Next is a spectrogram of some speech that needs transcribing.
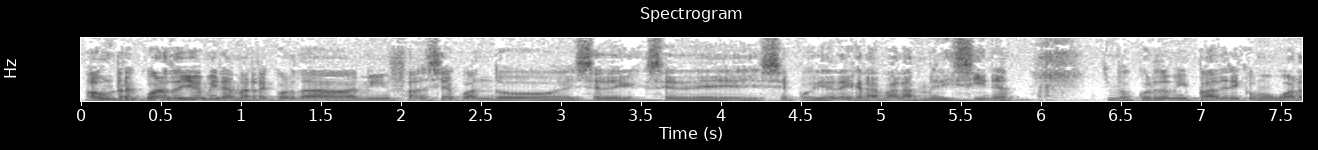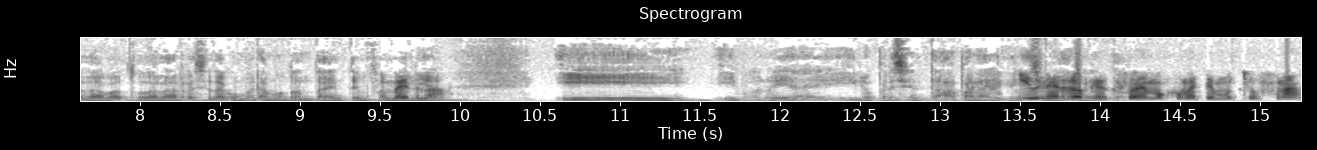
Aún recuerdo yo, mira, me ha recordado en mi infancia cuando se, se, se podía desgrabar las medicinas. Y me acuerdo mi padre cómo guardaba toda la receta, como éramos tanta gente en familia. Y, y, bueno, y, ahí lo presentaba para Y un error que solemos cometer mucho, Fran,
